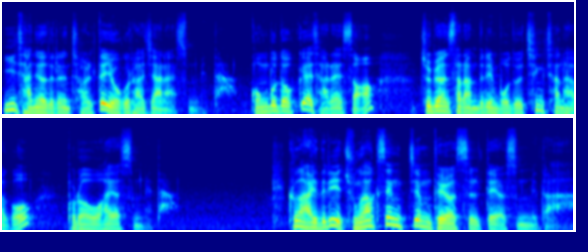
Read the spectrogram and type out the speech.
이 자녀들은 절대 욕을 하지 않았습니다. 공부도 꽤 잘해서 주변 사람들이 모두 칭찬하고 부러워하였습니다. 그 아이들이 중학생쯤 되었을 때였습니다.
